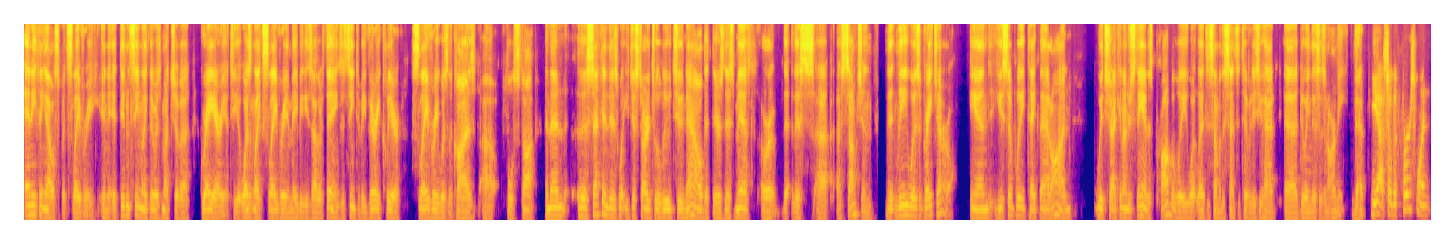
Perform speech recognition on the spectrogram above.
anything else but slavery. And it didn't seem like there was much of a gray area to you. It wasn't like slavery and maybe these other things. It seemed to be very clear slavery was the cause, uh, full stop. And then the second is what you just started to allude to now that there's this myth or th- this uh, assumption that Lee was a great general. And you simply take that on, which I can understand is probably what led to some of the sensitivities you had uh, doing this as an army vet. Yeah. So the first one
